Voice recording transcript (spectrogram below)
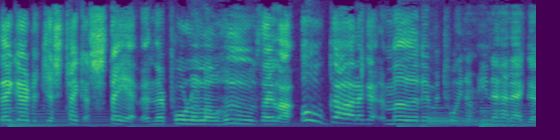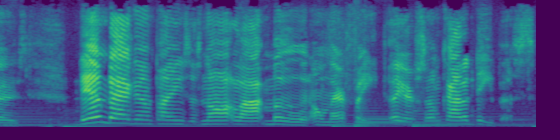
they go to just take a step, and their poor little hooves. They like, oh God, I got the mud in between them. You know how that goes. Them daggone things does not like mud on their feet. They are some kind of divas.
